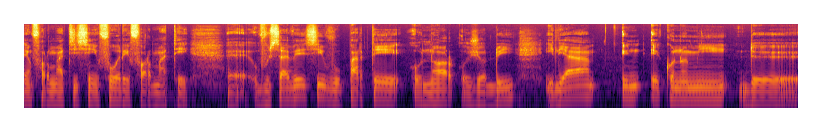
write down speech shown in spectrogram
informaticiens, il faut réformater. vous savez, si vous partez au nord aujourd'hui, il y a une économie de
